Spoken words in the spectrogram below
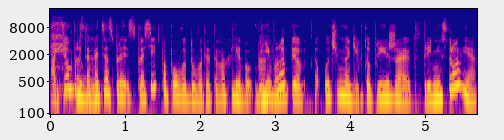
Артем просто хотел спро- спросить по поводу вот этого хлеба. В Мгм. Европе очень многие, кто приезжают в Приднестровье,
